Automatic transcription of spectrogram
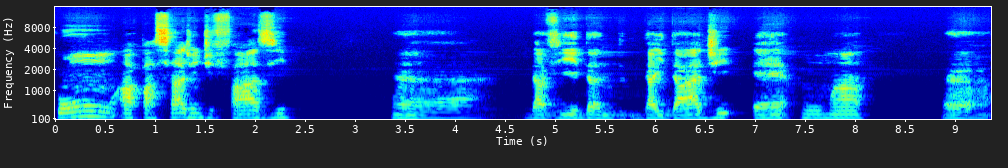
com a passagem de fase é, da vida, da idade, é uma é,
